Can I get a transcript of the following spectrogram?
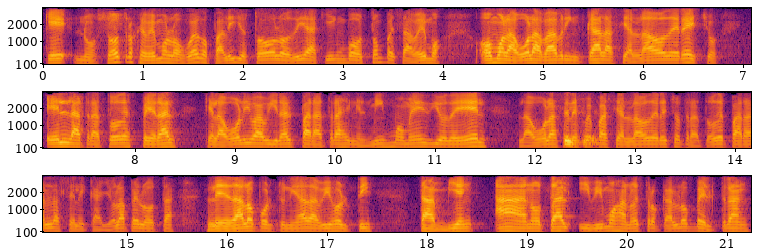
que nosotros que vemos los juegos palillos todos los días aquí en Boston, pues sabemos cómo la bola va a brincar hacia el lado derecho. Él la trató de esperar que la bola iba a virar para atrás en el mismo medio de él. La bola se le fue hacia el lado derecho, trató de pararla, se le cayó la pelota, le da la oportunidad a David Ortiz también a anotar y vimos a nuestro Carlos Beltrán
